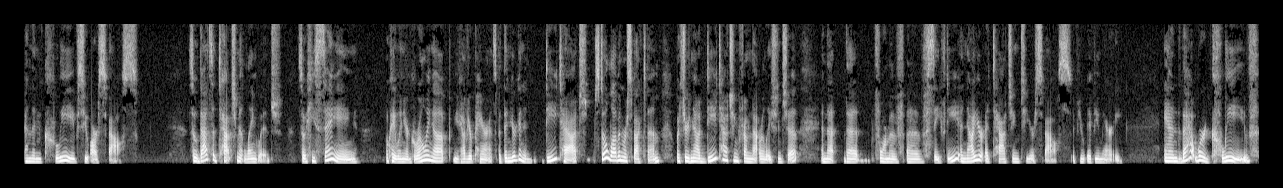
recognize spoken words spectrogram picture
and then cleave to our spouse. So that's attachment language. So he's saying okay when you're growing up you have your parents but then you're going to detach still love and respect them but you're now detaching from that relationship and that that form of, of safety. And now you're attaching to your spouse if you if you marry. And that word cleave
